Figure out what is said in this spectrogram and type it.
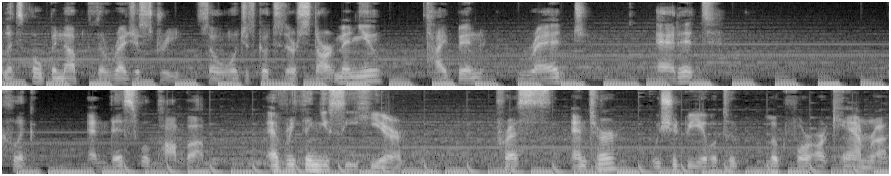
let's open up the registry. So we'll just go to their start menu, type in reg, edit, click and this will pop up. Everything you see here, press enter, we should be able to look for our camera.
